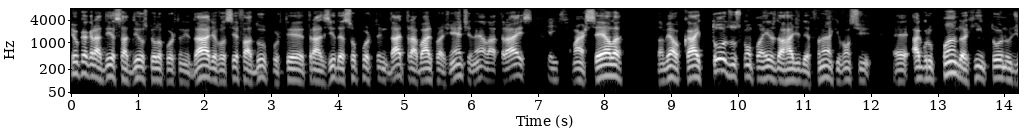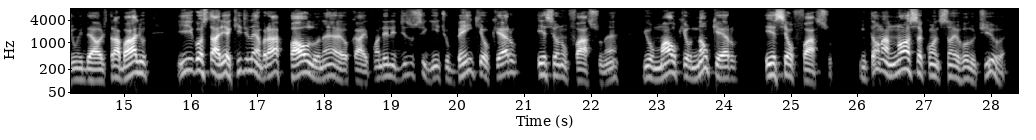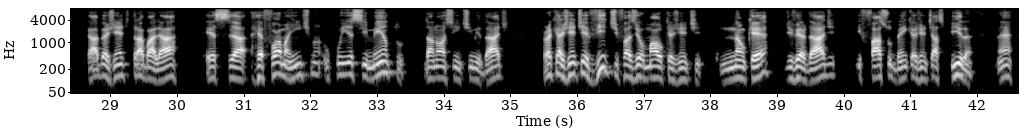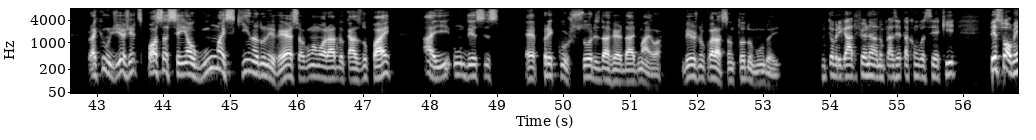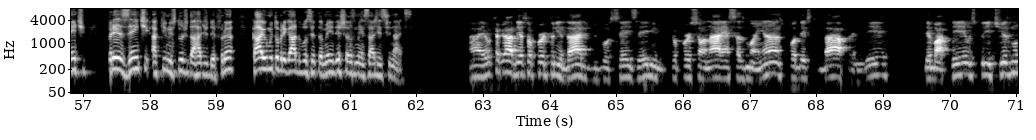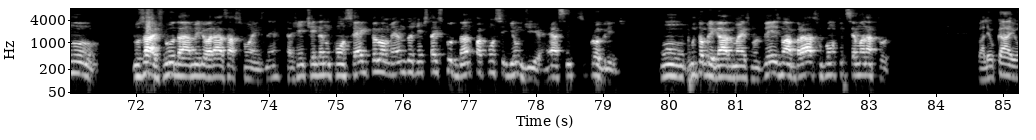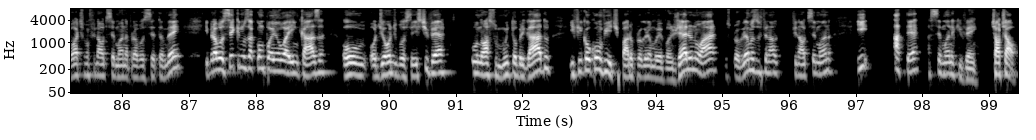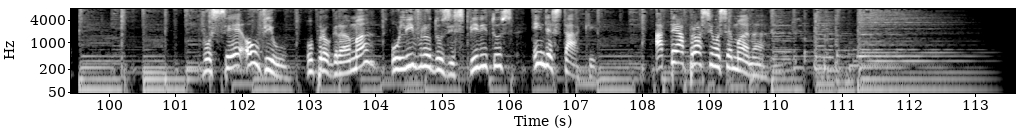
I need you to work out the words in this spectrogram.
Eu que agradeço a Deus pela oportunidade, a você, Fadu, por ter trazido essa oportunidade de trabalho para a gente, né, lá atrás. É isso. Marcela, também ao Caio, todos os companheiros da Rádio Defran que vão se é, agrupando aqui em torno de um ideal de trabalho. E gostaria aqui de lembrar Paulo, né, o Caio, quando ele diz o seguinte: o bem que eu quero, esse eu não faço, né? E o mal que eu não quero, esse eu faço. Então, na nossa condição evolutiva, cabe a gente trabalhar essa reforma íntima, o conhecimento da nossa intimidade, para que a gente evite fazer o mal que a gente não quer, de verdade, e faça o bem que a gente aspira, né? Para que um dia a gente possa ser em alguma esquina do universo, alguma morada do caso do Pai, aí um desses é, precursores da verdade maior. Beijo no coração de todo mundo aí. Muito obrigado, Fernando. Um prazer estar com você aqui, pessoalmente presente aqui no estúdio da Rádio Defran. Caio, muito obrigado você também. Deixa as mensagens finais. Ah, eu que agradeço a oportunidade de vocês aí me proporcionarem essas manhãs, de poder estudar, aprender, debater. O Espiritismo no, nos ajuda a melhorar as ações, né? Se a gente ainda não consegue, pelo menos a gente está estudando para conseguir um dia. É assim que se progride. Um, muito obrigado mais uma vez, um abraço, um bom fim de semana a todos. Valeu, Caio. Ótimo final de semana para você também. E para você que nos acompanhou aí em casa ou, ou, de onde você estiver, o nosso muito obrigado. E fica o convite para o programa Evangelho no Ar, os programas do final, final de semana e até a semana que vem. Tchau, tchau. Você ouviu o programa O Livro dos Espíritos em Destaque. Até a próxima semana.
